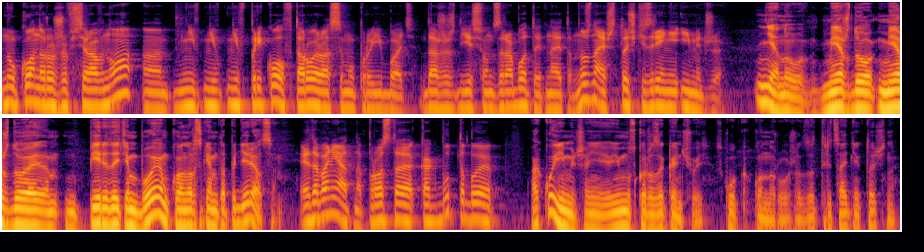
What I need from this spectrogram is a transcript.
ну, Конору же все равно э, не, не, не в прикол второй раз ему проебать, даже если он заработает на этом. Ну, знаешь, с точки зрения имиджа. Не, ну, между, между э, перед этим боем Конор с кем-то подерется. Это понятно, просто как будто бы... А какой имидж они, ему скоро заканчивать? Сколько Конору уже? За тридцатник точно?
